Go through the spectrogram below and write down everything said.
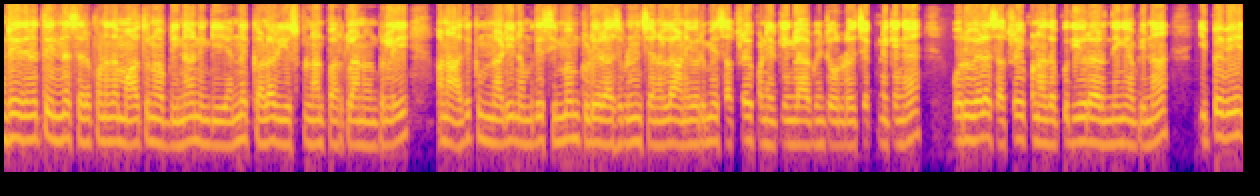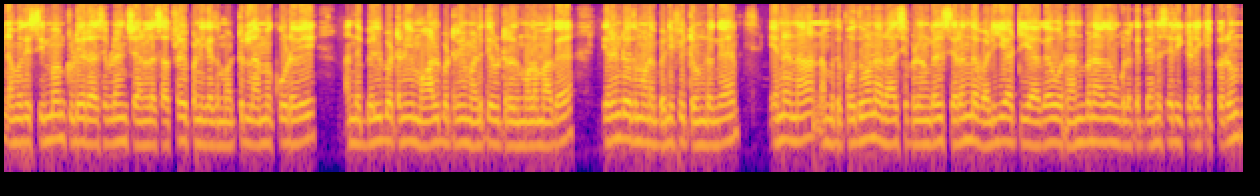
இன்றைய தினத்தை என்ன சிறப்பானதாக மாற்றணும் அப்படின்னா நீங்கள் என்ன கலர் யூஸ் பண்ணலான்னு பார்க்கலாம் நண்பர்களே. ஆனால் அதுக்கு முன்னாடி நமது சிம்மம் டுடே ராசிபலன் சேனலில் அனைவருமே சப்ஸ்கிரைப் பண்ணியிருக்கீங்களா அப்படின்ட்டு ஒரு செக் பண்ணிக்கோங்க. ஒருவேளை சப்ஸ்கிரைப் பண்ணாத புதியவராக இருந்தீங்க அப்படின்னா இப்போவே நமது சிம்மம் டுடே ராசி ராசிபலன் சேனலை சப்ஸ்கிரைப் பண்ணிக்கிறது மட்டும் இல்லாமல் கூடவே அந்த பெல் பட்டனையும் ஆல் பட்டனையும் அழுத்தி விட்டுறது மூலமாக இரண்டு விதமான பெனிஃபிட் உண்டுங்க. என்னன்னா நமது பொதுவான ராசி பலன்கள் சிறந்த வழிகாட்டியாக ஒரு நண்பனாக உங்களுக்கு தினசரி கிடைக்கப்பெறும்.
